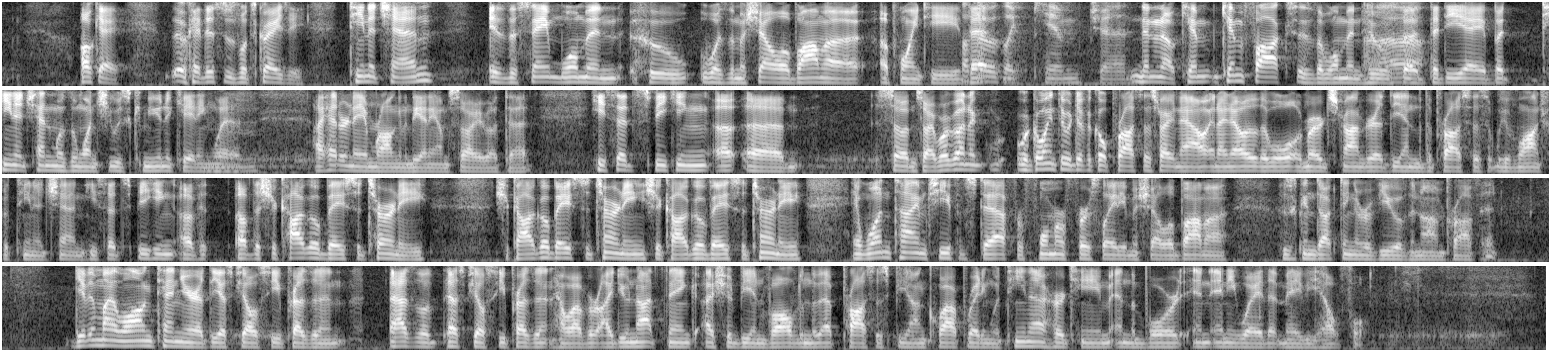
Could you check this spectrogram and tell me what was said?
Okay, okay. This is what's crazy. Tina Tchen is the same woman who was the Michelle Obama appointee. I thought that, was like Kim Chen. No, no, no. Kim Kim Foxx is the woman who was the, Ah. the DA, but Tina Tchen was the one she was communicating with. Mm-hmm. I had her name wrong in the beginning. I'm sorry about that. He said speaking. Uh, um so I'm sorry. We're going to we're going through a difficult process right now, and I know that we'll emerge stronger at the end of the process that we've launched with Tina Tchen. He said, speaking of of the Chicago-based attorney, Chicago-based attorney, Chicago-based attorney, and one-time chief of staff for former First Lady Michelle Obama, who's conducting a review of the nonprofit. Given my long tenure at the SPLC president, as the SPLC president, however, I do not think I should be involved in that process beyond cooperating with Tina, her team, and the board in any way that may be helpful.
